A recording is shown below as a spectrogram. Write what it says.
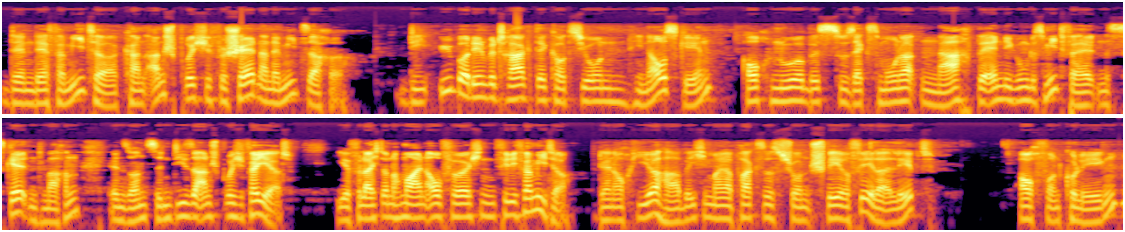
Denn der Vermieter kann Ansprüche für Schäden an der Mietsache, die über den Betrag der Kaution hinausgehen, auch nur bis zu sechs Monaten nach Beendigung des Mietverhältnisses geltend machen, denn sonst sind diese Ansprüche verjährt. Hier vielleicht auch nochmal ein Aufhörchen für die Vermieter. Denn auch hier habe ich in meiner Praxis schon schwere Fehler erlebt, auch von Kollegen.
